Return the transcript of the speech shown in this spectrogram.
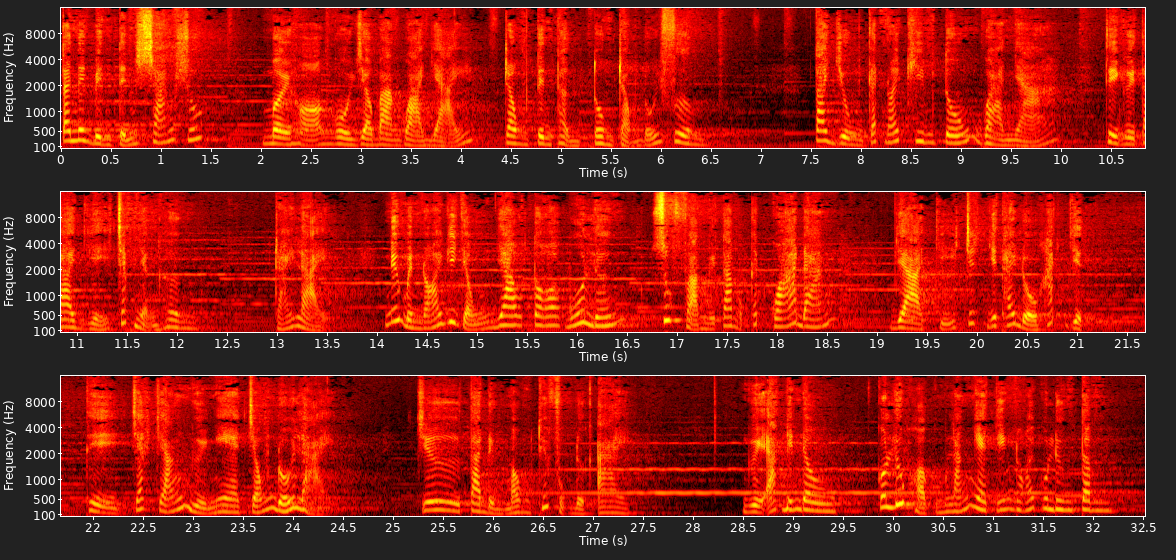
ta nên bình tĩnh sáng suốt, mời họ ngồi vào bàn hòa giải trong tinh thần tôn trọng đối phương. Ta dùng cách nói khiêm tốn, hòa nhã thì người ta dễ chấp nhận hơn. Trái lại, nếu mình nói với giọng dao to búa lớn, xúc phạm người ta một cách quá đáng và chỉ trích với thái độ hách dịch, thì chắc chắn người nghe chống đối lại. Chứ ta đừng mong thuyết phục được ai. Người ác đến đâu, có lúc họ cũng lắng nghe tiếng nói của lương tâm,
